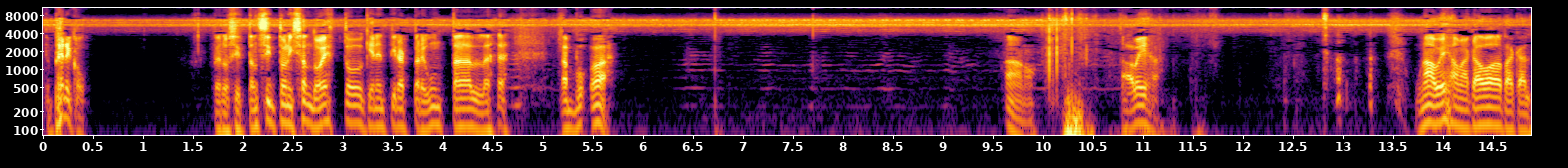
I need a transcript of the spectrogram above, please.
de Pinnacle. Pero si están sintonizando esto, quieren tirar preguntas, la- la- ah. Ah, no. Abeja. Una abeja me acaba de atacar.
